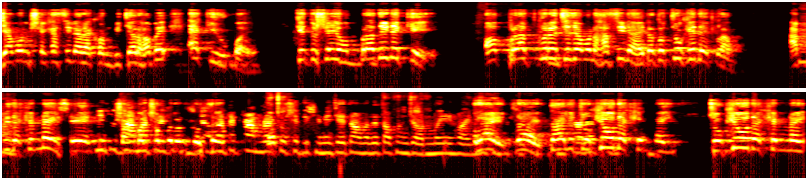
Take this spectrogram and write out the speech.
যেমন শেখ হাসিনার এখন বিচার হবে একই উপায়ে। কিন্তু সেই অপরাধীটা কে? অপরাধ করেছে যেমন হাসিনা এটা তো চোখে দেখলাম। আপনি দেখেন নাই সে সংবাদ সম্মেলন করছে। আমরা চোখে দেখিনি যেহেতু আমাদের তখন জন্মই হয়নি। রাইট রাইট তাহলে চোখেও দেখেন নাই চোখেও দেখেন নাই।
